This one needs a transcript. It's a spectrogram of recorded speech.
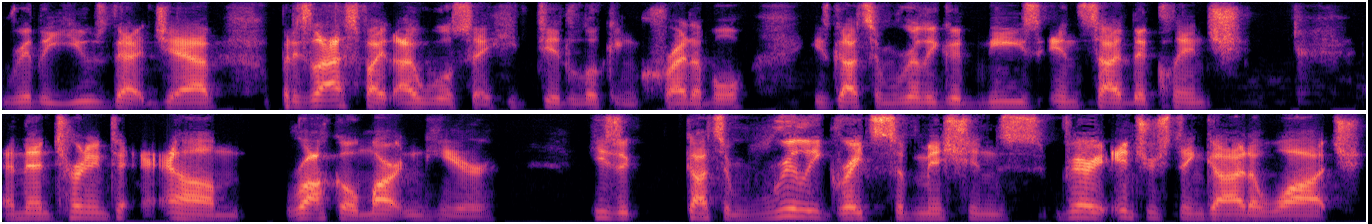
really use that jab. But his last fight, I will say, he did look incredible. He's got some really good knees inside the clinch. And then turning to um, Rocco Martin here, he's a, got some really great submissions. Very interesting guy to watch.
